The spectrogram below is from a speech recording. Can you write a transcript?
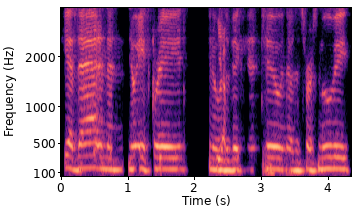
he had that, and then you know, eighth grade, you know, was a big hit too, and that was his first movie.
